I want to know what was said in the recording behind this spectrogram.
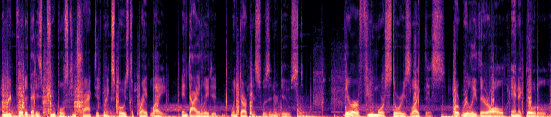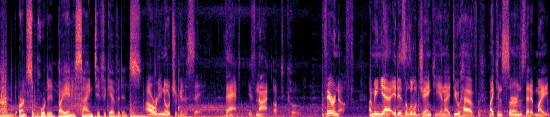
and reported that his pupils contracted when exposed to bright light and dilated when darkness was introduced. There are a few more stories like this, but really they're all anecdotal and aren't supported by any scientific evidence. I already know what you're gonna say. That is not up to code. Fair enough. I mean, yeah, it is a little janky, and I do have my concerns that it might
